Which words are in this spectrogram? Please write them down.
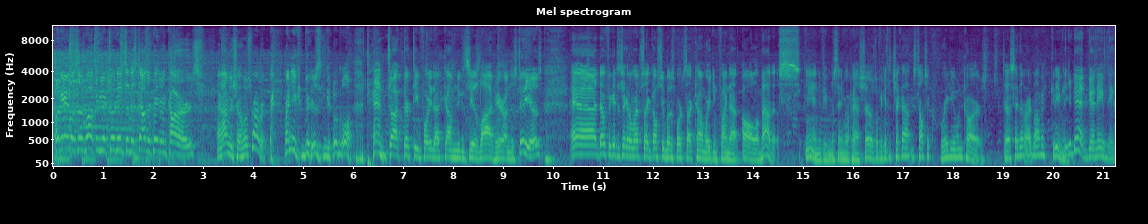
Okay, listeners, welcome. You're tuned into Nostalgic Radio and Cars. And I'm your show host, Robert. Run your computers and Google 10talk1340.com and you can see us live here on the studios. And don't forget to check out our website, GulfstreamMotorsports.com, where you can find out all about us. And if you missed any of our past shows, don't forget to check out Nostalgic Radio and Cars. Did I say that right, Bobby? Good evening. You did. Good evening.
